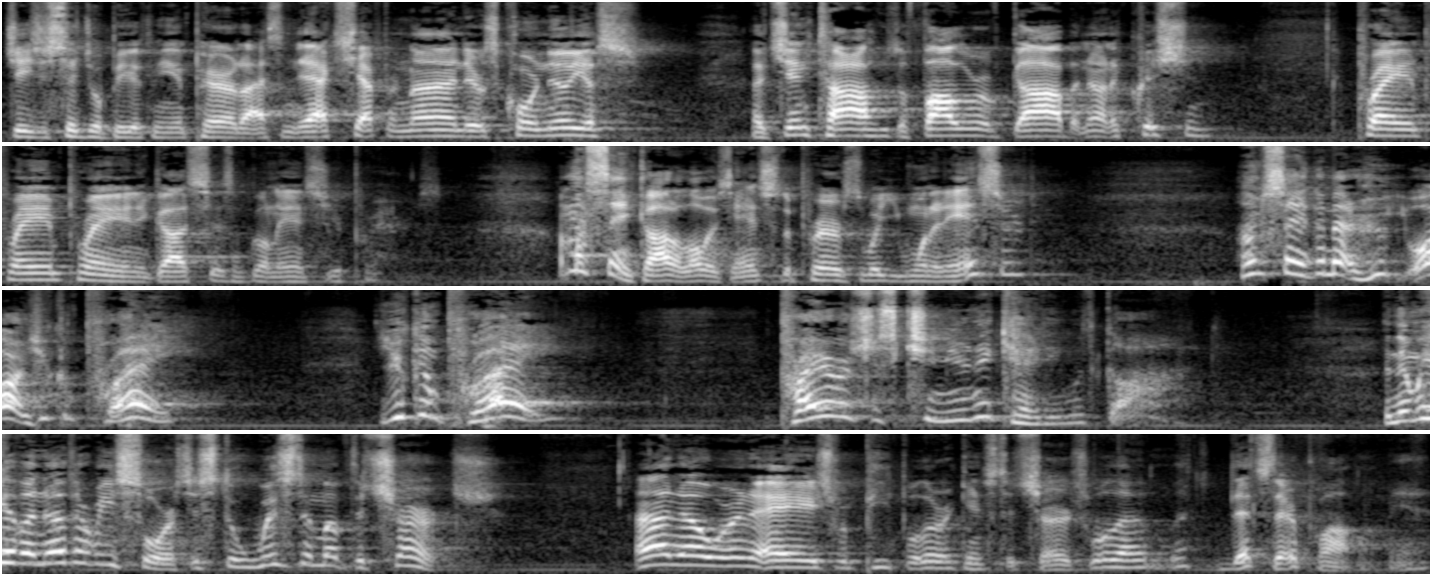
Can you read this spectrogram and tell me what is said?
Jesus said, You'll be with me in paradise. In Acts chapter 9, there's Cornelius a Gentile who's a follower of God but not a Christian, praying, praying, praying, and God says, I'm going to answer your prayers. I'm not saying God will always answer the prayers the way you want it answered. I'm saying no matter who you are, you can pray. You can pray. Prayer is just communicating with God. And then we have another resource it's the wisdom of the church. I know we're in an age where people are against the church. Well, uh, that's, their problem, man.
